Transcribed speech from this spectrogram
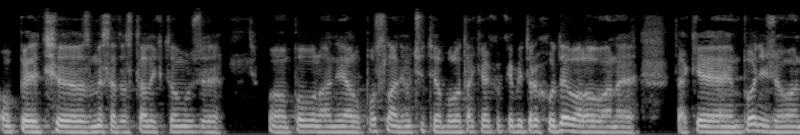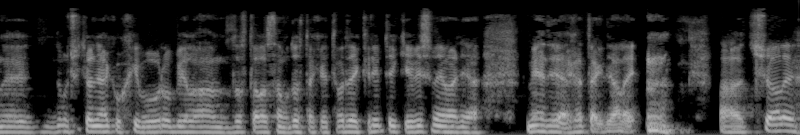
opäť e, sme sa dostali k tomu, že povolanie alebo poslanie učiteľ bolo také ako keby trochu devalované, také ponižované. Učiteľ nejakú chybu urobil a dostala sa mu dosť také tvrdé kritiky, vysmievania v médiách a tak ďalej. A čo ale e,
